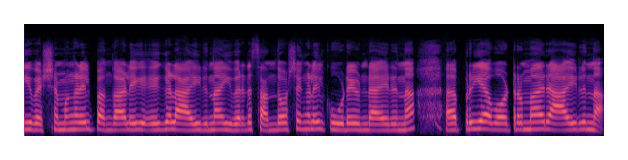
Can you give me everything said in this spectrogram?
ഈ വിഷമങ്ങളിൽ പങ്കാളികളായിരുന്ന ഇവരുടെ സന്തോഷങ്ങളിൽ കൂടെ ഉണ്ടായിരുന്ന പ്രിയ വോട്ടർമാരായിരുന്ന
